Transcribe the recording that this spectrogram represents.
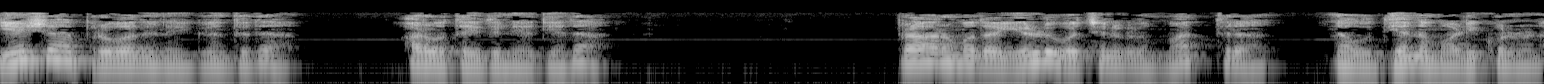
ಯೇಷ ಪ್ರವಾದನೆ ಗ್ರಂಥದ ಅರವತ್ತೈದನೇ ಅಧ್ಯಾಯದ ಪ್ರಾರಂಭದ ಎರಡು ವಚನಗಳು ಮಾತ್ರ ನಾವು ಧ್ಯಾನ ಮಾಡಿಕೊಳ್ಳೋಣ.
